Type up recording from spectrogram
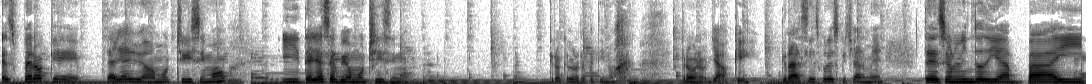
Espero que te haya ayudado muchísimo y te haya servido muchísimo. Creo que lo repetí, ¿no? Pero bueno, ya, ok. Gracias por escucharme. Te deseo un lindo día. Bye.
